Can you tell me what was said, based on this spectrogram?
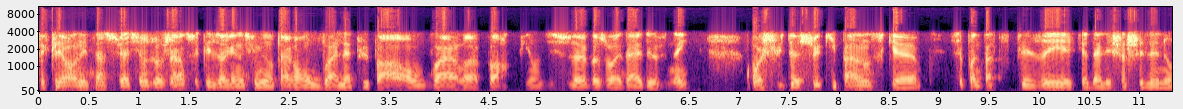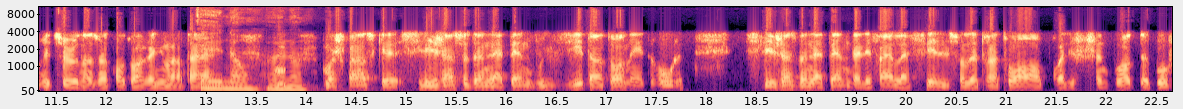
Fait que là, on est en situation d'urgence, fait que les organismes communautaires ont ouvert, la plupart ont ouvert leurs portes, puis ont dit, si vous avez besoin d'aide, venez. Moi, je suis de ceux qui pensent que c'est pas une partie de plaisir que d'aller chercher de la nourriture dans un comptoir alimentaire. Eh non, ah non. Moi, je pense que si les gens se donnent la peine, vous le disiez tantôt en intro, là, si les gens se donnent la peine d'aller faire la file sur le trottoir pour aller chercher une boîte de bouffe,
